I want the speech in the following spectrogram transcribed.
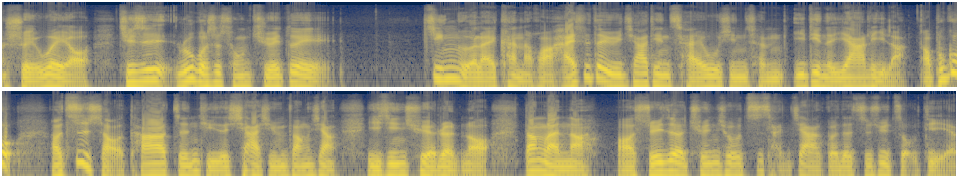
水位哦，其实如果是从绝对金额来看的话，还是对于家庭财务形成一定的压力了啊。不过啊，至少它整体的下行方向已经确认了。当然呢。啊，随着全球资产价格的持续走跌，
